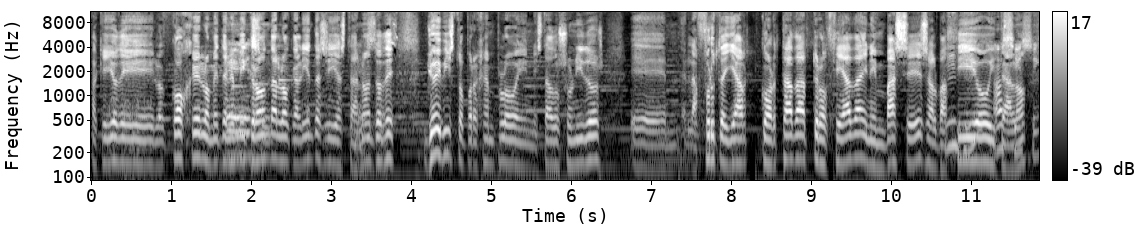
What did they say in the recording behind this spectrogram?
aquello de lo coges, lo metes en el microondas, lo calientas y ya está, ¿no? Eso Entonces, yo he visto, por ejemplo, en Estados Unidos eh, la fruta ya cortada, troceada en envases al vacío. Y Ah, tal, sí, ¿no? sí.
